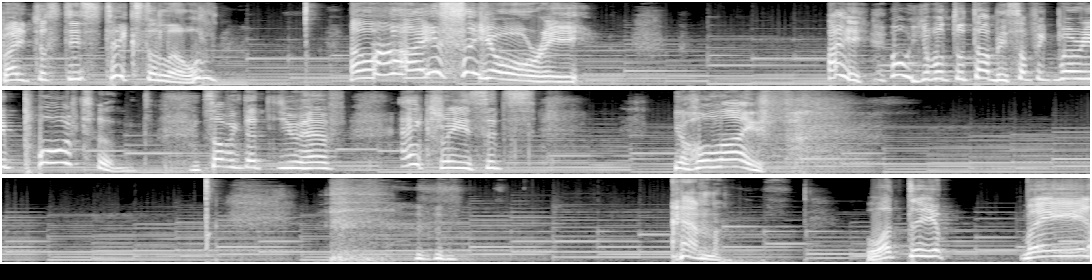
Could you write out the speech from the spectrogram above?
by just this text alone. Oh, hi, Sayori! Hi! Oh, you want to tell me something very important? Something that you have actually since your whole life. Ahem. what do you mean?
